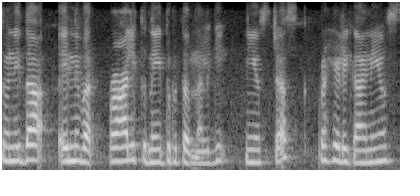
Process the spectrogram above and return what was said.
Sunitha എന്നിവർ റാലിക്ക് നേതൃത്വം നൽകി. News desk Prahelika news.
